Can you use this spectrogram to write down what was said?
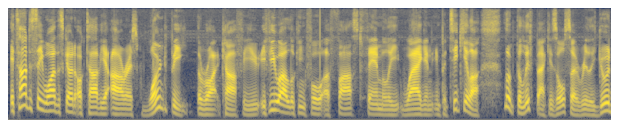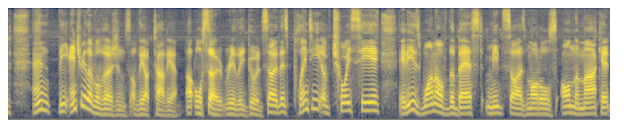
It's hard to see why the Skoda Octavia RS won't be the right car for you if you are looking for a fast family wagon in particular. Look, the liftback is also really good and the entry-level versions of the Octavia are also really good. So there's plenty of choice here. It is one of the best mid-size models on the market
